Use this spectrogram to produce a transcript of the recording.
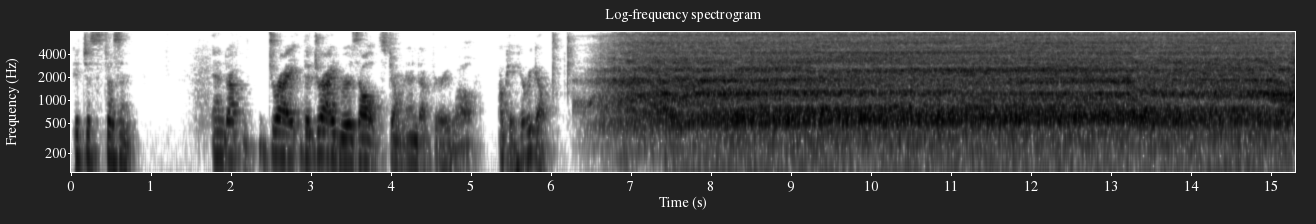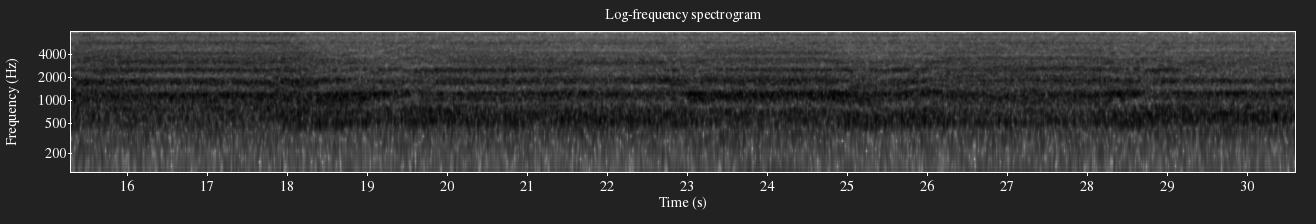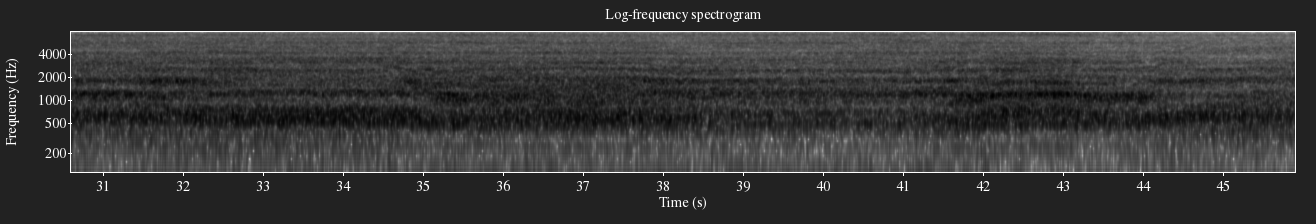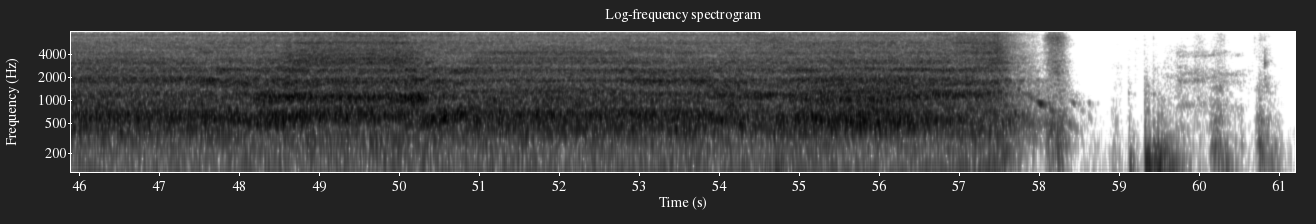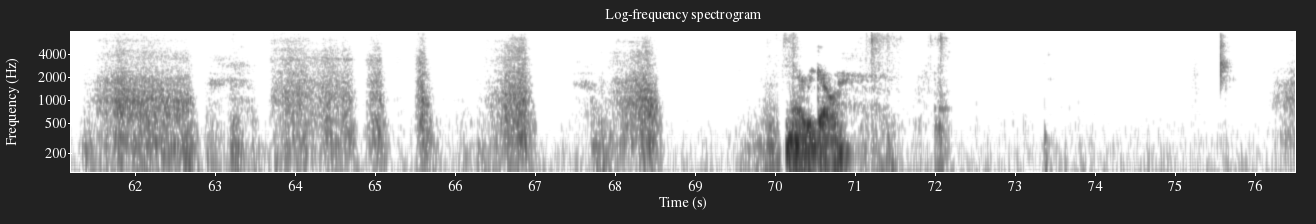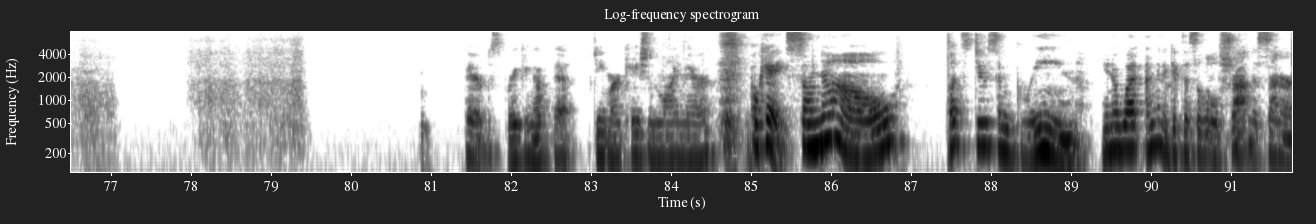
it just doesn't end up dry. The dried results don't end up very well. Okay, here we go. Just breaking up that demarcation line there. Okay, so now let's do some green. You know what? I'm going to give this a little shot in the center.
